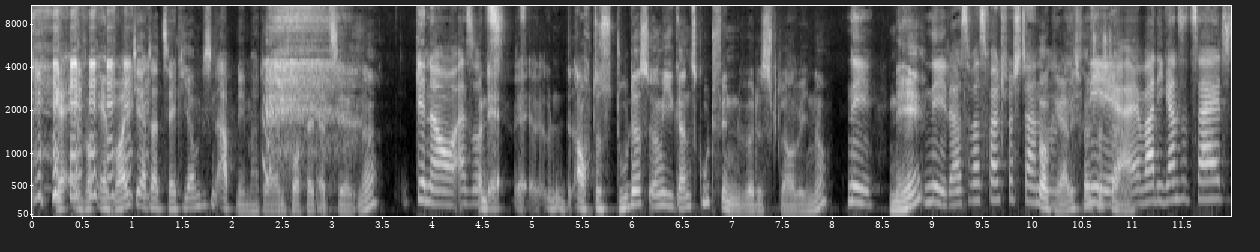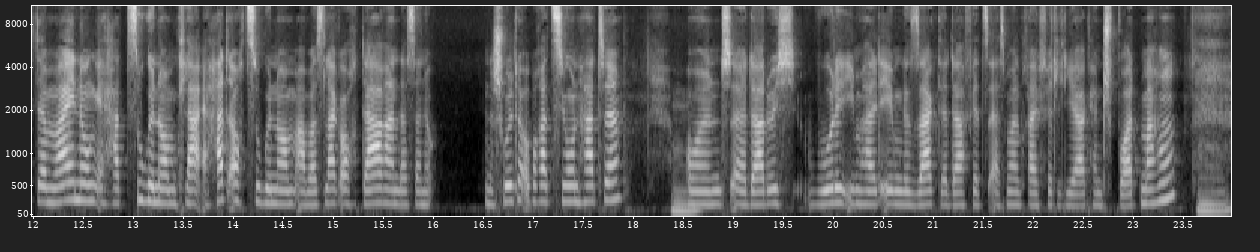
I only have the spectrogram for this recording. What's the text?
Ja, er, er wollte ja tatsächlich auch ein bisschen abnehmen, hat er im Vorfeld erzählt, ne? genau, also Und, er, er, auch, dass du das irgendwie ganz gut finden würdest, glaube ich, ne? nee, Nee? nee, da hast du was falsch verstanden. Okay, hab ich falsch nee, verstanden. Er war die ganze Zeit der Meinung, er hat zugenommen. Klar, er hat auch zugenommen, aber es lag auch daran, dass er eine, eine Schulteroperation hatte. Hm. Und äh, dadurch wurde ihm halt eben gesagt, er darf jetzt erstmal ein Dreivierteljahr keinen Sport machen. Hm.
